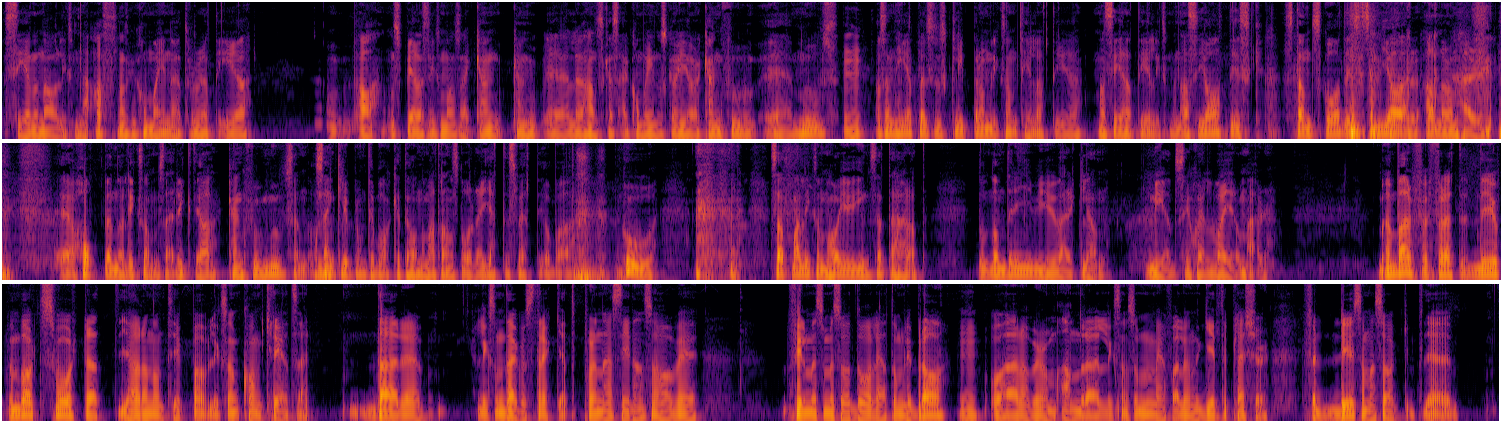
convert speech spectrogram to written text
scenen av liksom när Aslan ska komma in och jag tror att det är ja, han spelas liksom av så här kung, kung, eller han ska så här komma in och ska göra kung fu eh, moves. Mm. Och sen helt plötsligt så klipper de liksom till att det är, man ser att det är liksom en asiatisk stuntskådis som gör alla de här eh, hoppen och liksom så här riktiga kung fu movesen. Och sen Mm. klipper de tillbaka till honom att han står där jättesvettig och bara ho. så att man liksom har ju insett det här att de, de driver ju verkligen med sig själva i de här. Men varför? För att det är uppenbart svårt att göra någon typ av liksom konkret, så här, där, är- liksom, där går strecket. På den här sidan så har vi filmer som är så dåliga att de blir bra Mm. och här har vi de andra liksom, som mer faller under guilty pleasure. För det är ju samma sak.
